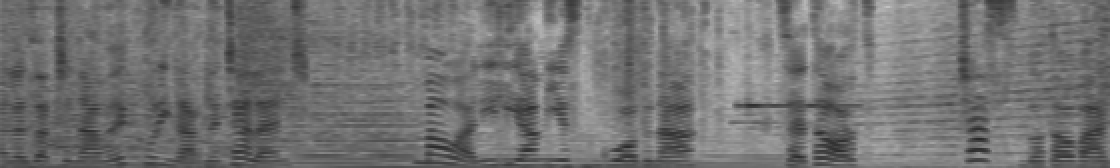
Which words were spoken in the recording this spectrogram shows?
Ale zaczynamy kulinarny challenge. Mała Lilian jest głodna. Chce tort. Czas gotować.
